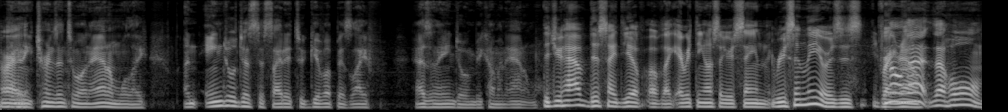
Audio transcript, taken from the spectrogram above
All and then he turns into an animal. Like an angel just decided to give up his life as an angel and become an animal Did you have this idea of, of like everything else that you're saying recently, or is this right no now? that that whole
